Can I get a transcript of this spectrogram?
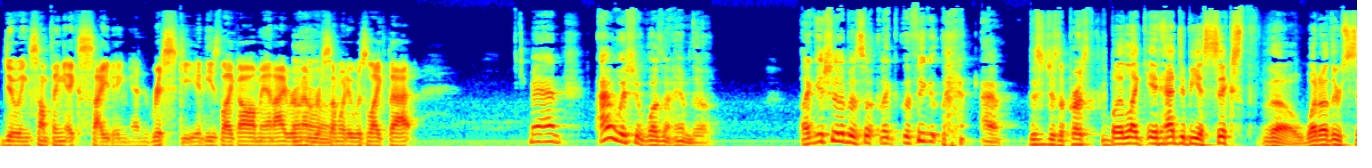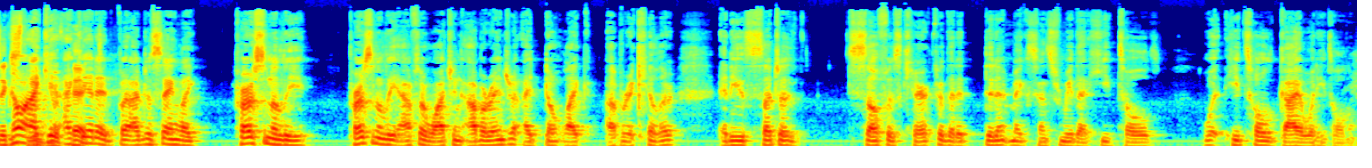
doing something exciting and risky, and he's like, oh man, I remember Uh-huh. someone who was like that. Man, I wish it wasn't him though. Like it should have been so. Like the thing, I, this is just a person. But like, it had to be a sixth, though. What other sixth? No, I get, I get it, but I'm just saying, like personally, personally, after watching Abaranger, I don't like Abare Killer, and he's such a selfish character that it didn't make sense for me that he told what he told Guy what he told him.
